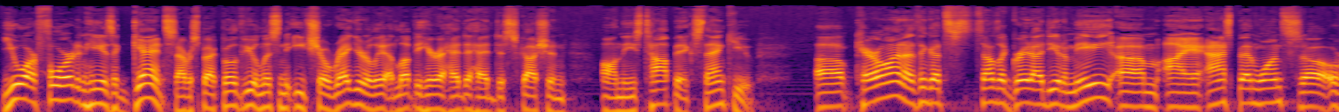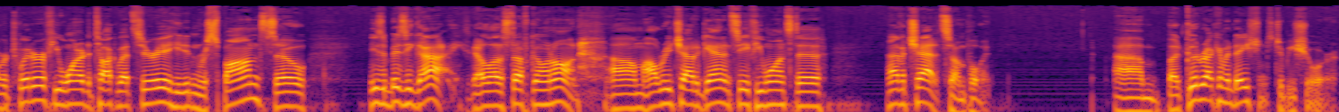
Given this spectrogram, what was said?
You are for it, and he is against. I respect both of you and listen to each show regularly. I'd love to hear a head-to-head discussion on these topics. Thank you. Uh, Caroline, I think that sounds like a great idea to me. Um, I asked Ben once uh, over Twitter if he wanted to talk about Syria. He didn't respond, so he's a busy guy. He's got a lot of stuff going on. Um, I'll reach out again and see if he wants to have a chat at some point. Um, but good recommendations, to be sure.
